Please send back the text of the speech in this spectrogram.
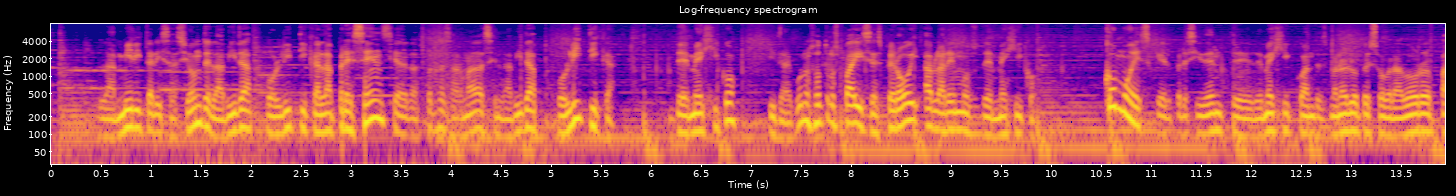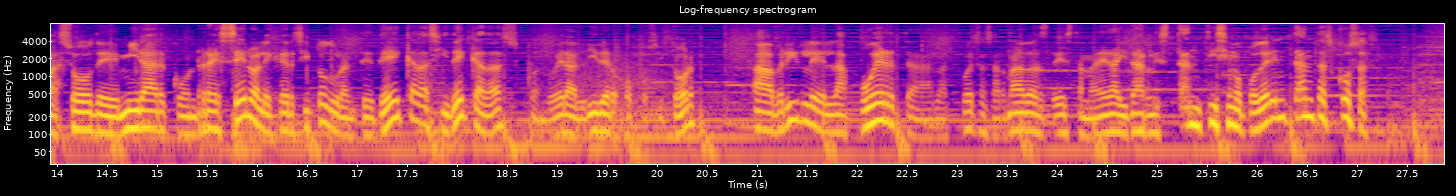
la militarización de la vida política, la presencia de las Fuerzas Armadas en la vida política de México y de algunos otros países, pero hoy hablaremos de México. ¿Cómo es que el presidente de México, Andrés Manuel López Obrador, pasó de mirar con recelo al ejército durante décadas y décadas, cuando era líder opositor, a abrirle la puerta a las Fuerzas Armadas de esta manera y darles tantísimo poder en tantas cosas?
